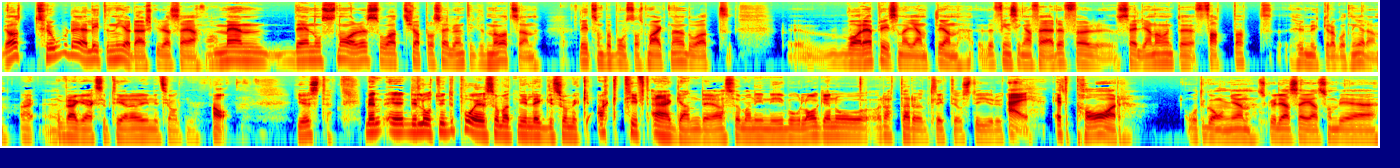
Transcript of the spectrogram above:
jag tror det är lite ner där skulle jag säga. Ja. Men det är nog snarare så att köpare och säljare inte riktigt möts än. Lite som på bostadsmarknaden då att eh, var är priserna egentligen? Det finns inga affärer för säljarna har inte fattat hur mycket det har gått ner än. Nej, och vägrar acceptera det initialt nu. Ja. Just det. Men eh, det låter ju inte på er som att ni lägger så mycket aktivt ägande, alltså man är inne i bolagen och rattar runt lite och styr. Ut. Nej, ett par åt gången skulle jag säga som vi är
